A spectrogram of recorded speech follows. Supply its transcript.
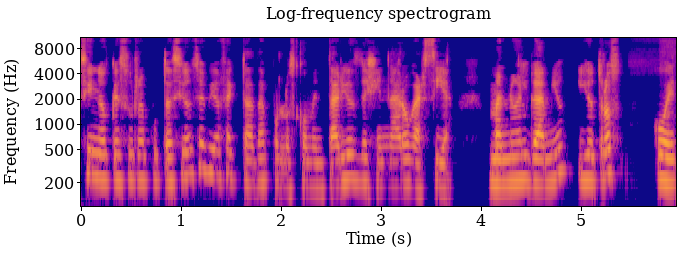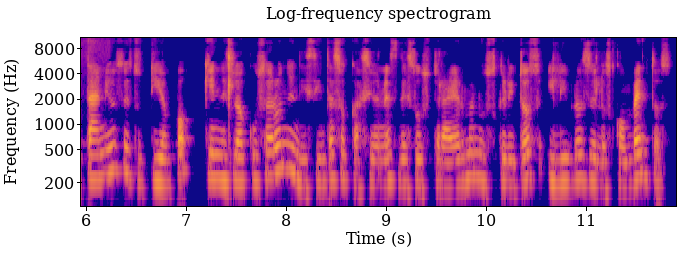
sino que su reputación se vio afectada por los comentarios de Genaro García, Manuel Gamio y otros coetáneos de su tiempo, quienes lo acusaron en distintas ocasiones de sustraer manuscritos y libros de los conventos,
